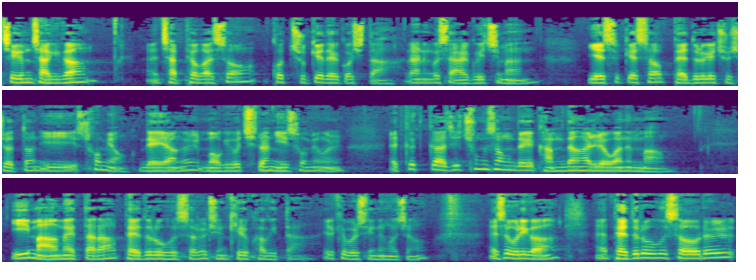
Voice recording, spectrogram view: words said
지금 자기가 잡혀가서 곧 죽게 될 것이다. 라는 것을 알고 있지만 예수께서 베드로에게 주셨던 이 소명, 내 양을 먹이고 치란 이 소명을 끝까지 충성되게 감당하려고 하는 마음, 이 마음에 따라 베드로 후서를 지금 기록하고 있다. 이렇게 볼 수 있는 거죠. 그래서 우리가 베드로 후서를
